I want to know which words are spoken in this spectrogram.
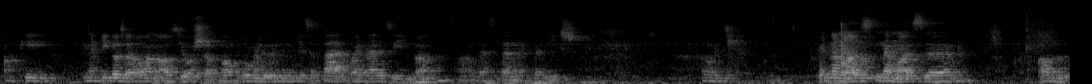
akinek igaza van, az gyorsabban fog lőni, ugye ez a párbajnál ez így van a westernekben is. Hogy, hogy nem az, nem az a,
